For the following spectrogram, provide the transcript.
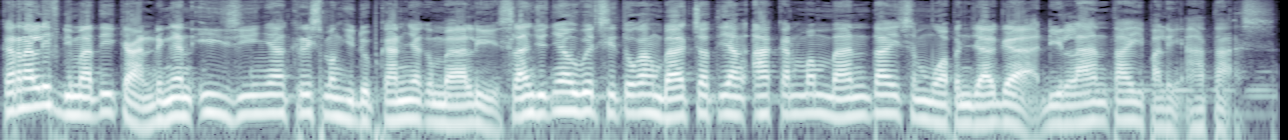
Karena lift dimatikan, dengan izinnya Chris menghidupkannya kembali. Selanjutnya Wade si tukang bacot yang akan membantai semua penjaga di lantai paling atas.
